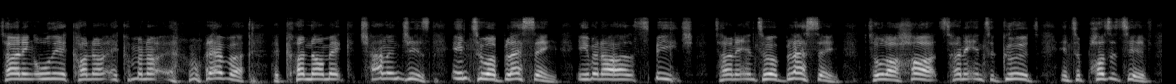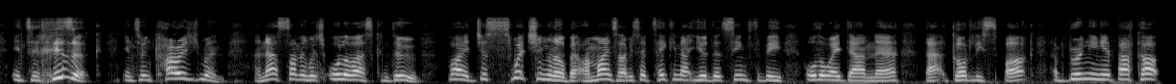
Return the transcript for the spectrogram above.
turning all the econo- econo- whatever economic challenges into a blessing even our speech, turn it into a blessing. To all our hearts, turn it into good, into positive, into chizuk, into encouragement. And that's something which all of us can do by just switching a little bit our mindset. Like we said, taking that yud that seems to be all the way down there, that godly spark, and bringing it back up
